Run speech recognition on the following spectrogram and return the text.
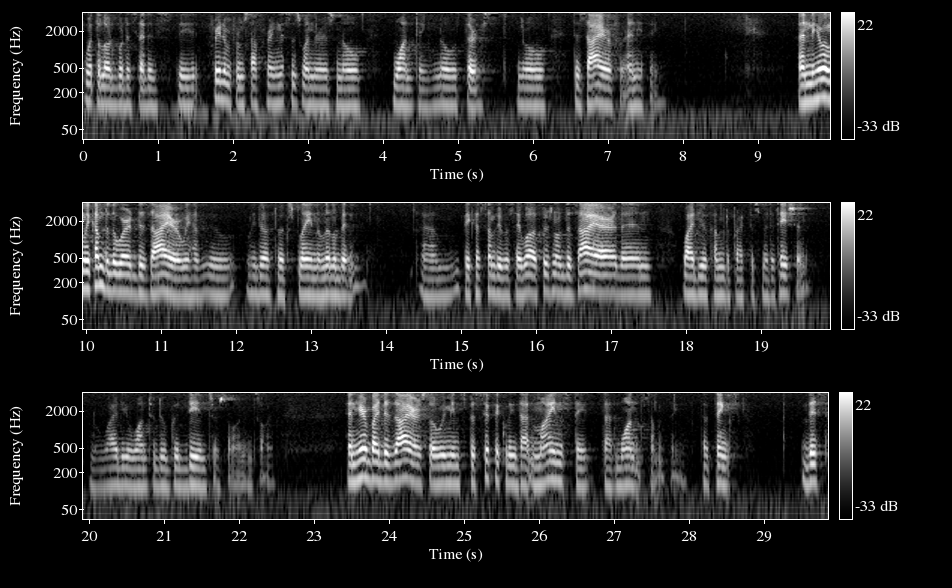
what the Lord Buddha said is the freedom from suffering. This is when there is no wanting, no thirst, no desire for anything. And here, when we come to the word desire, we have to we do have to explain a little bit Um, because some people say, well, if there's no desire, then why do you come to practice meditation? You know, why do you want to do good deeds, or so on and so on? And here, by desire, so we mean specifically that mind state that wants something, that thinks, this,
